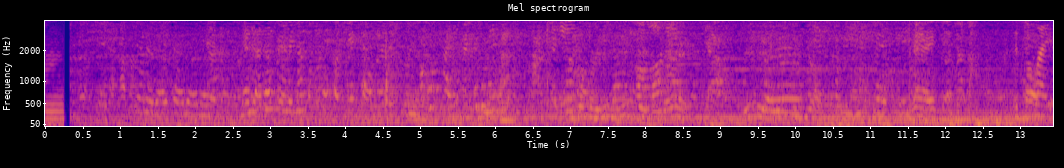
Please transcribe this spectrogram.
ม It's my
